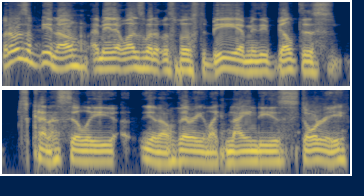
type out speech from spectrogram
but it was a you know, I mean, it was what it was supposed to be. I mean, they built this kind of silly, you know, very like '90s story.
